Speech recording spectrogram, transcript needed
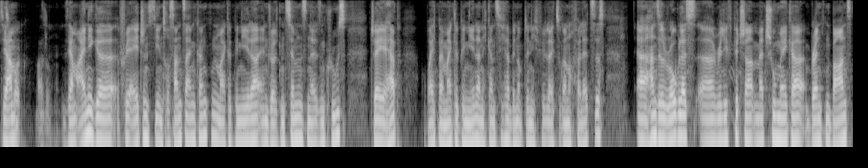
Sie haben, also. sie haben einige Free Agents, die interessant sein könnten. Michael Pineda, Andrelton Simmons, Nelson Cruz, J.A. Happ. Wobei ich bei Michael Pineda nicht ganz sicher bin, ob der nicht vielleicht sogar noch verletzt ist. Äh, Hansel Robles, äh, Relief Pitcher, Matt Shoemaker, Brandon Barnes.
